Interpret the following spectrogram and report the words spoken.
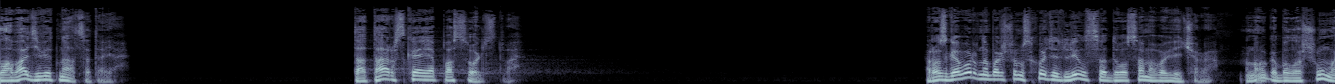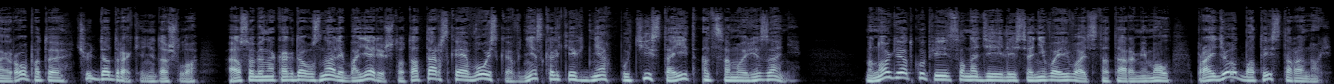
Глава 19. Татарское посольство. Разговор на большом сходе длился до самого вечера. Много было шума и ропота, чуть до драки не дошло. Особенно, когда узнали бояре, что татарское войско в нескольких днях пути стоит от самой Рязани. Многие откупиться надеялись, а не воевать с татарами, мол, пройдет Баты стороной.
